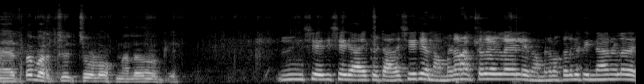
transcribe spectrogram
നേരത്തെ പറിച്ച് വെച്ചോളൂ നല്ലത് നോക്കി. ഉം, ശരി ശരി ആയിക്കോട്ടെ. അത് ശരിയാ. നമ്മുടെ മക്കളുള്ളതല്ലേ? നമ്മുടെ മക്കൾക്ക് തിന്നാനുള്ളതല്ലേ?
